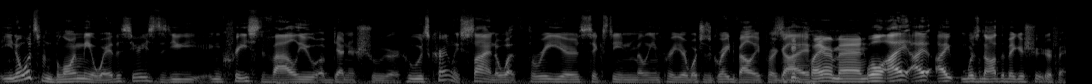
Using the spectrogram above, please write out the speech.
You know what's been blowing me away this series is the increased value of Dennis Schroeder, who is currently signed to what three years, sixteen million per year, which is great value for a He's a guy. good player, man. Well, I, I, I was not the biggest Schroeder fan.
